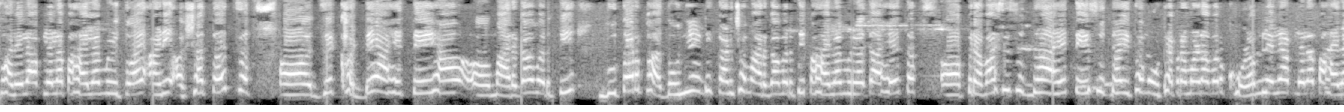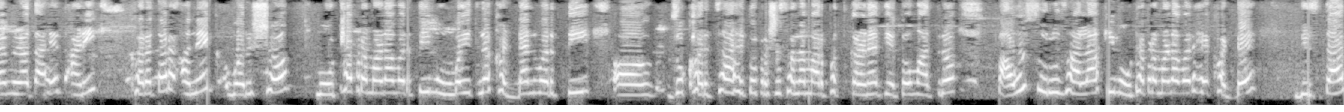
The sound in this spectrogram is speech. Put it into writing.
झालेला आपल्याला पाहायला मिळतोय. आणि अशातच जे खड्डे आहेत ते ह्या मार्गावरती दुतर्फा दोन्ही ठिकाणच्या मार्गावरती पाहायला मिळत आहेत. प्रवासी सुद्धा आहेत ते सुद्धा इथं मोठ्या प्रमाणावर खोळंबलेले आपल्याला पाहायला मिळत आहेत. आणि खर तर अनेक वर्ष मोठ्या प्रमाणावरती मुंबईतल्या खड्ड्यांवरती जो खर्च आहे तो प्रशासनामार्फत करण्यात येतो. मात्र पाऊस सुरू झाला की मोठ्या प्रमाणावर हे खड्डे दिसतात.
